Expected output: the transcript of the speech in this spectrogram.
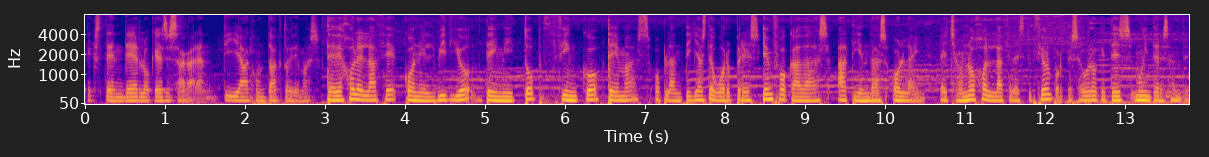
extender lo que es esa garantía, contacto y demás. Te dejo el enlace con el vídeo de mi top 5 temas o plantillas de WordPress enfocadas a tiendas online. Echa un ojo al enlace en la descripción porque seguro que te es muy interesante.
